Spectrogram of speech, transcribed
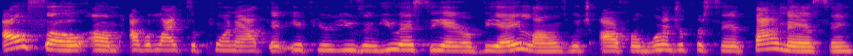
Also, um, I would like to point out that if you're using USDA or VA loans, which offer 100% financing,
